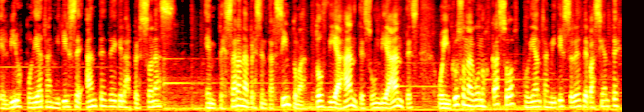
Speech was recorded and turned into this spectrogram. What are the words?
el virus podía transmitirse antes de que las personas empezaran a presentar síntomas, dos días antes, un día antes, o incluso en algunos casos podían transmitirse desde pacientes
